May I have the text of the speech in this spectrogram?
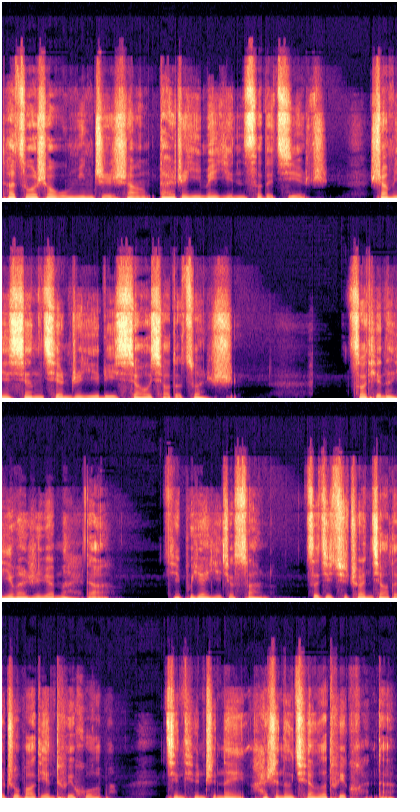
他左手无名指上戴着一枚银色的戒指，上面镶嵌着一粒小小的钻石。昨天那一万日元买的，你不愿意就算了，自己去转角的珠宝店退货吧。今天之内还是能全额退款的。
